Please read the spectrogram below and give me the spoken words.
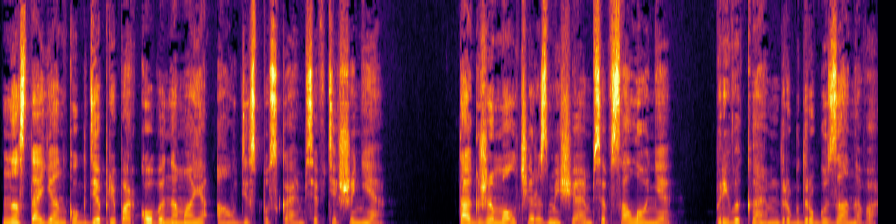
На стоянку, где припаркована моя Ауди, спускаемся в тишине. Также молча размещаемся в салоне. Привыкаем друг к другу заново.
